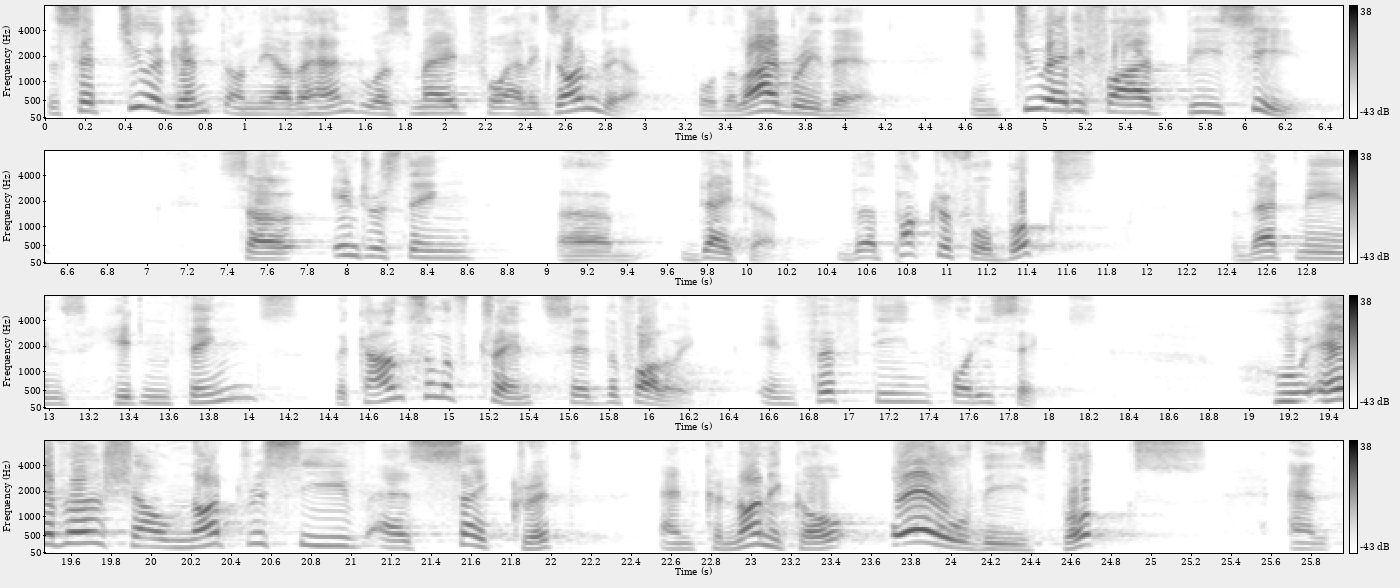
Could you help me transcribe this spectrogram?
The Septuagint, on the other hand, was made for Alexandria, for the library there, in 285 BC. So interesting um, data. The apocryphal books, that means hidden things. The Council of Trent said the following in 1546 Whoever shall not receive as sacred and canonical all these books, and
